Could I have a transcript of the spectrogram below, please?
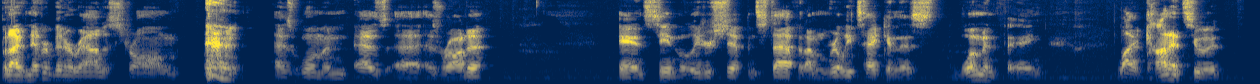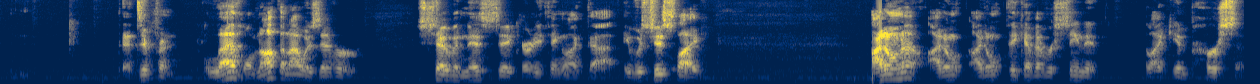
But I've never been around as strong as woman as uh, as Rhonda, and seeing the leadership and stuff. And I'm really taking this woman thing, like kind of to a, a different level. Not that I was ever chauvinistic or anything like that. It was just like I don't know. I don't. I don't think I've ever seen it like in person.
